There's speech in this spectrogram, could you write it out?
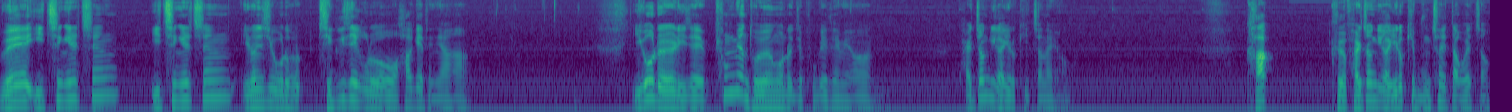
왜 2층 1층 2층 1층 이런 식으로 돌- 지그재그로 하게 되냐? 이거를 이제 평면 도형으로 이제 보게 되면 발전기가 이렇게 있잖아요. 각 그 발전기가 이렇게 뭉쳐 있다고 했죠.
